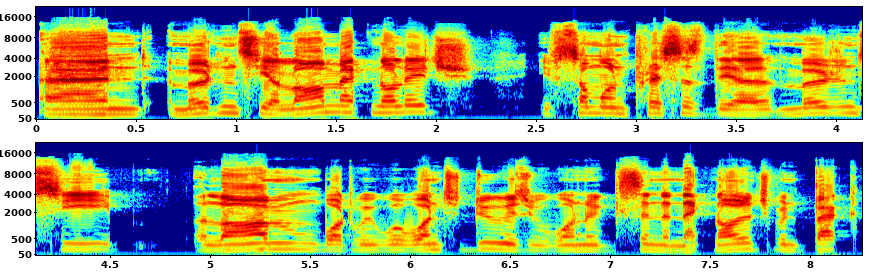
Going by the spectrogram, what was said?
and emergency alarm acknowledge. If someone presses the emergency alarm what we will want to do is we want to send an acknowledgement back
